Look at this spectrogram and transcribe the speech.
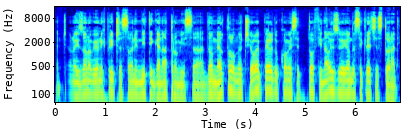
Znači, ono, iz onoga i onih priča sa onim Knitting Anatrom i sa Del Meltolom, znači, ovo je period u kome se to finalizuje i onda se kreće da se to radi.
